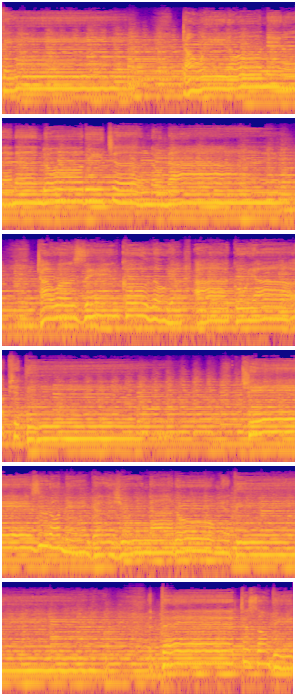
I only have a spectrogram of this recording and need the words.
ပေတောင်ဝီတော်နေလန်နန်တော်ဒီကျွန်ုပ်နိုင် တော်နေကယူနာတော်မြတ်သည်အသက်ထက်ဆုံးသည့်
